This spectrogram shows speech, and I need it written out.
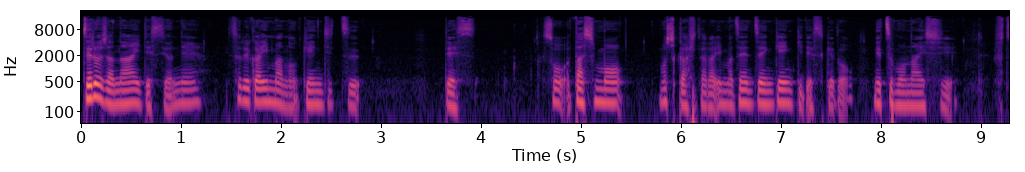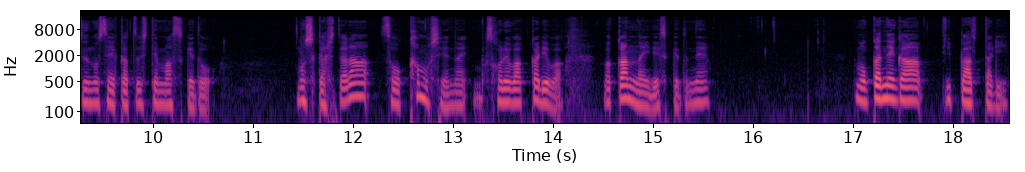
ゼロじゃないですよね。それが今の現実です。そう私ももしかしたら今全然元気ですけど熱もないし普通の生活してますけどもしかしたらそうかもしれない。そればっかりは分かんないですけどね。お金がいっぱいあったり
